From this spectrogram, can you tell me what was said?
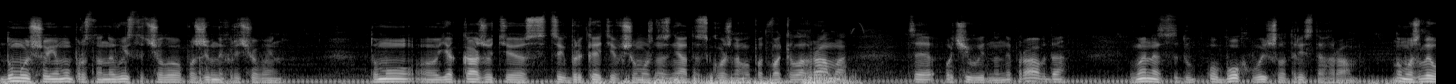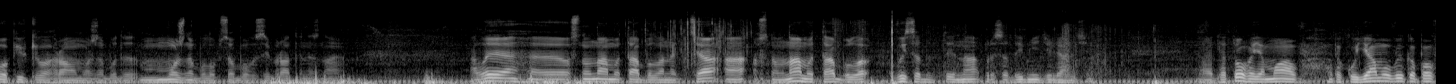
Думаю, що йому просто не вистачило поживних речовин. Тому, е, як кажуть, е, з цих брикетів, що можна зняти з кожного по 2 кг, це очевидно неправда. В мене з обох вийшло 300 грам. Ну, можливо, пів кілограма можна, буде, можна було б з обох зібрати, не знаю. Але е, основна мета була не ця, а основна мета була висадити на присадибній ділянці. Е, Для того я мав таку яму викопав.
